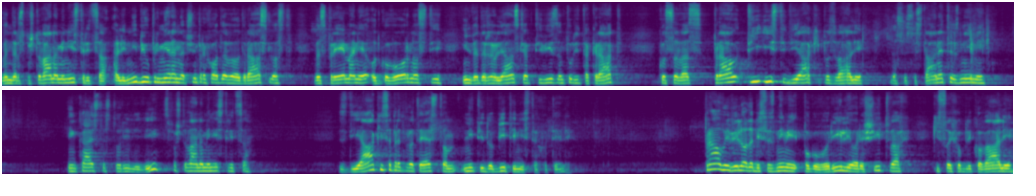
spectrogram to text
Vendar, spoštovana ministrica, ali ni bil primeren način prehoda v odraslost v sprejemanje odgovornosti in v državljanski aktivizem tudi takrat, ko so vas prav ti isti dijaki pozvali, da se sestanete z njimi? In kaj ste storili vi, spoštovana ministrica? Z dijaki se pred protestom niti dobiti niste hoteli. Prav bi bilo, da bi se z njimi pogovorili o rešitvah, ki so jih oblikovali,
